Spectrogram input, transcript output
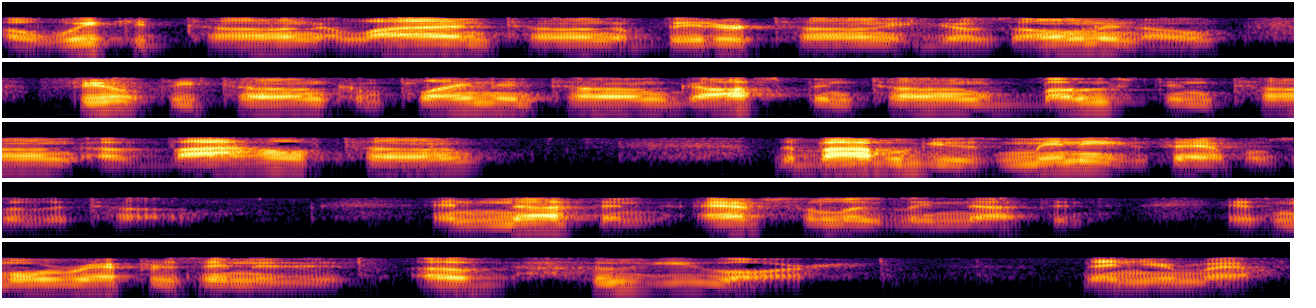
a wicked tongue, a lying tongue, a bitter tongue. It goes on and on. Filthy tongue, complaining tongue, gossiping tongue, boasting tongue, a vile tongue. The Bible gives many examples of the tongue. And nothing, absolutely nothing, is more representative of who you are than your mouth.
